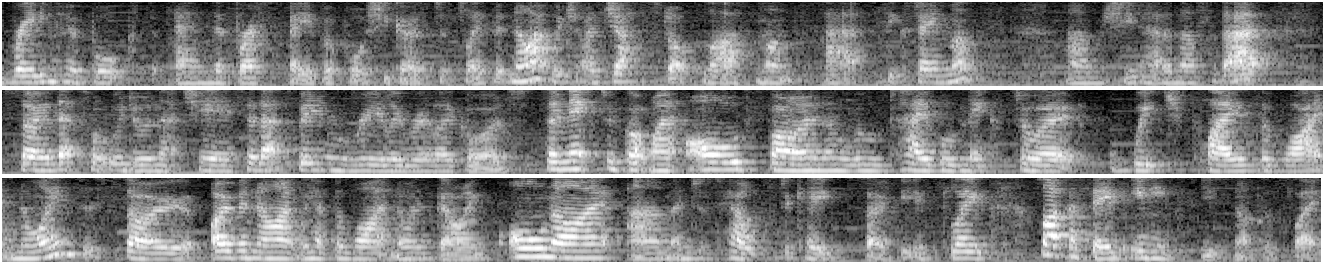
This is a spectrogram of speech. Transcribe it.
reading her books and the breastfeed before she goes to sleep at night, which I just stopped last month at 16 months. Um, she'd had enough of that. So that's what we do in that chair. So that's been really, really good. So next we've got my old phone and a little table next to it which plays the white noise. So overnight we have the white noise going all night um, and just helps to keep Sophie asleep. Like I said, any excuse not to sleep.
